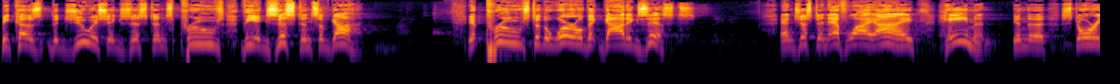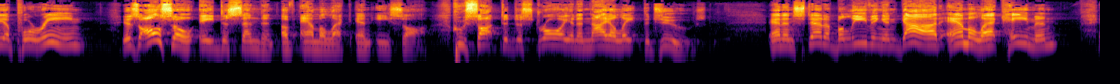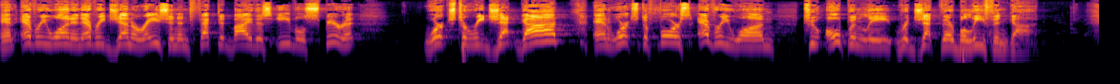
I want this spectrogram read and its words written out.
because the Jewish existence proves the existence of God. It proves to the world that God exists. And just an FYI, Haman in the story of Purim is also a descendant of Amalek and Esau, who sought to destroy and annihilate the Jews. And instead of believing in God, Amalek, Haman, and everyone in every generation infected by this evil spirit works to reject God and works to force everyone to openly reject their belief in God.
